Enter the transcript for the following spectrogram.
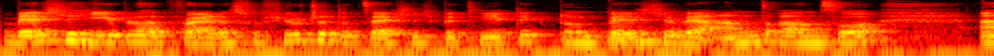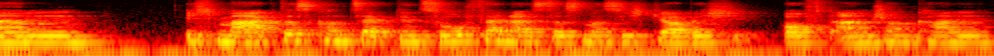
welche Hebel hat Fridays for Future tatsächlich betätigt und welche wer anderer und so. Ähm, ich mag das Konzept insofern, als dass man sich, glaube ich, oft anschauen kann,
